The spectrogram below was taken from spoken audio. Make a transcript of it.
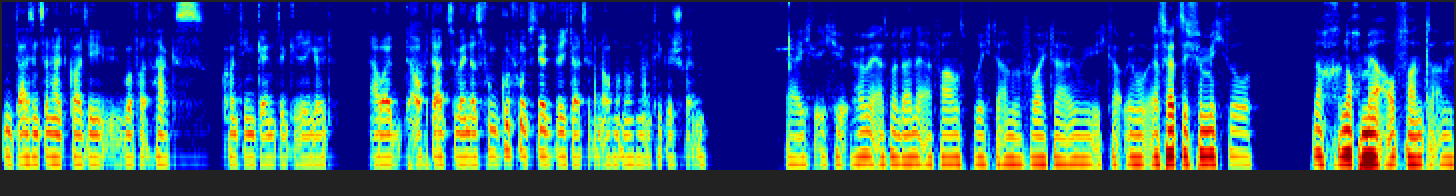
und da sind es dann halt quasi über Vertragskontingente geregelt. Aber auch dazu, wenn das fun gut funktioniert, will ich dazu dann auch mal noch einen Artikel schreiben. Ja, ich, ich höre mir erstmal deine Erfahrungsberichte an, bevor ich da irgendwie, ich glaube, es hört sich für mich so nach noch mehr Aufwand an.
